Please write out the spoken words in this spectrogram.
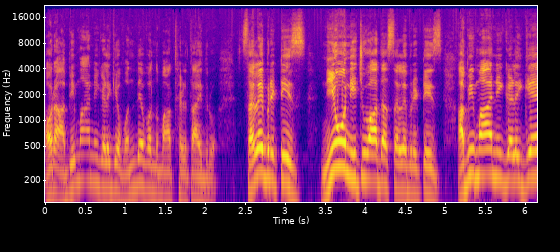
ಅವರ ಅಭಿಮಾನಿಗಳಿಗೆ ಒಂದೇ ಒಂದು ಮಾತು ಹೇಳ್ತಾ ಇದ್ರು. ಸೆಲೆಬ್ರಿಟೀಸ್, ನೀವು ನಿಜವಾದ ಸೆಲೆಬ್ರಿಟೀಸ್. ಅಭಿಮಾನಿಗಳಿಗೆ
